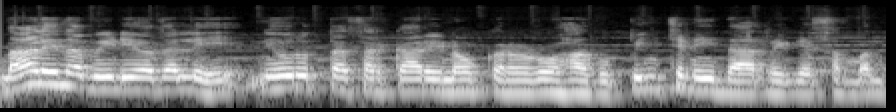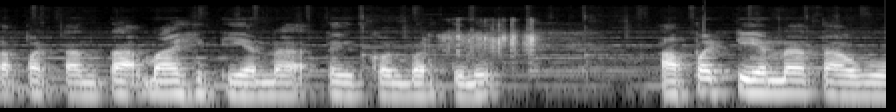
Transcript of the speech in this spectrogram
ನಾಳಿನ ವಿಡಿಯೋದಲ್ಲಿ ನಿವೃತ್ತ ಸರ್ಕಾರಿ ನೌಕರರು ಹಾಗೂ ಪಿಂಚಣಿದಾರರಿಗೆ ಸಂಬಂಧಪಟ್ಟಂಥ ಮಾಹಿತಿಯನ್ನು ತೆಗೆದುಕೊಂಡು ಬರ್ತೀನಿ. ಆ ಪಟ್ಟಿಯನ್ನು ತಾವು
